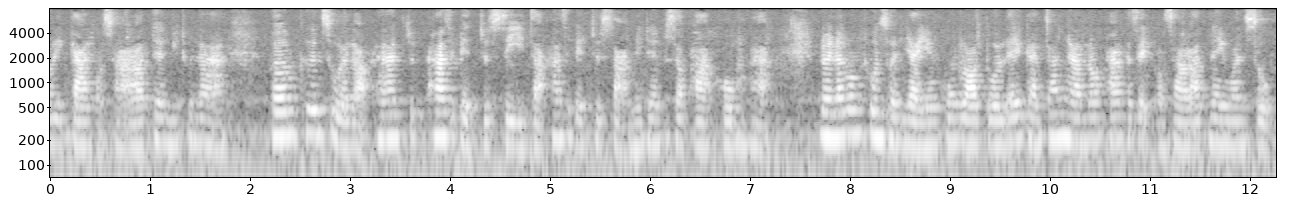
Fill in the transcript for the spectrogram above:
บริการของสหรัฐเดือนมิถุนาเพิ่มขึ้นสู่ระดับ 51.4 จาก 51.3 ในเดือนพฤษภาคมค่ะ โดยนักลงทุนส่วนใหญ่ยังคงรอตัวเลขการจ้างงานนอกภาคเกษตรของสหรัฐในวันศุกร์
